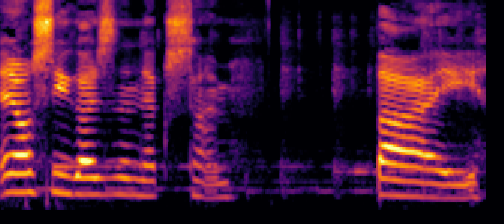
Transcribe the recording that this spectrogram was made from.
And I'll see you guys in the next time. Bye.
